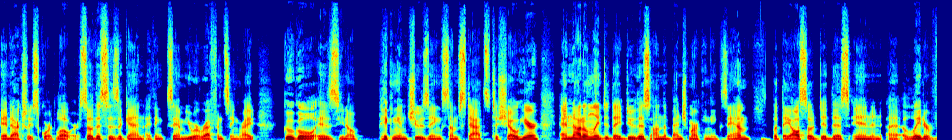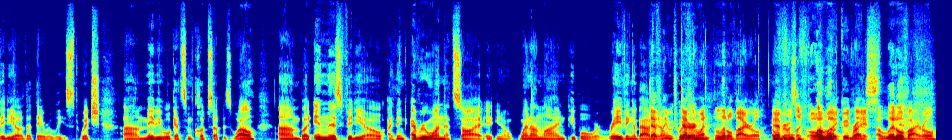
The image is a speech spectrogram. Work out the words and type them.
it actually scored lower. So this is again, I think Sam, you were referencing right. Google is you know picking and choosing some stats to show here. And not only did they do this on the benchmarking exam, but they also did this in an, a, a, later video that they released, which um, maybe we'll get some clips up as well. Um, but in this video, I think everyone that saw it, it, you know, went online. People were raving about definitely, it on Twitter. Definitely went a little viral. Everyone's like, "Oh my goodness!" Right, a little viral.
